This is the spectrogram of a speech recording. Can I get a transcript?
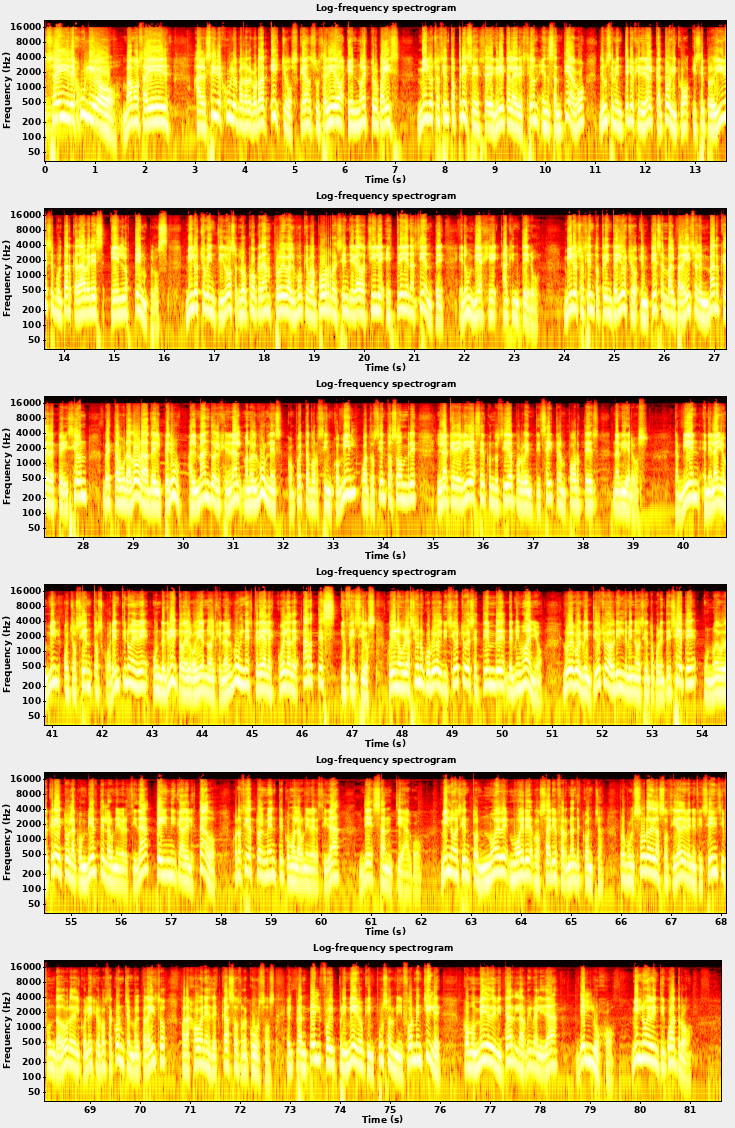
6 de julio. Vamos a ir al 6 de julio para recordar hechos que han sucedido en nuestro país. 1813 se decreta la erección en Santiago de un cementerio general católico y se prohíbe sepultar cadáveres en los templos. 1822 Lord Cochrane prueba el buque vapor recién llegado a Chile Estrella Naciente en un viaje a Quintero. 1838 empieza en Valparaíso el embarque de la expedición restauradora del Perú al mando del general Manuel Bulnes, compuesta por 5.400 hombres, la que debía ser conducida por 26 transportes navieros. También en el año 1849, un decreto del gobierno del general Bulnes crea la Escuela de Artes y Oficios, cuya inauguración ocurrió el 18 de septiembre del mismo año. Luego, el 28 de abril de 1947, un nuevo decreto la convierte en la Universidad Técnica del Estado, conocida actualmente como la Universidad de Santiago. 1909 muere Rosario Fernández Concha, propulsora de la Sociedad de Beneficencia y fundadora del Colegio Rosa Concha en Valparaíso para jóvenes de escasos recursos. El plantel fue el primero que impuso el uniforme en Chile como medio de evitar la rivalidad del lujo. 1924.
